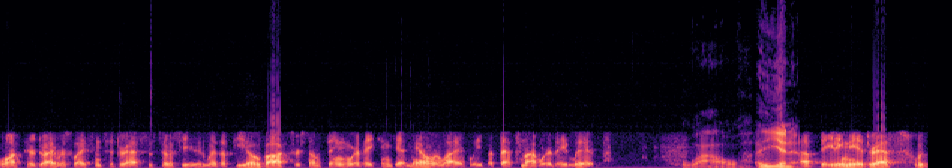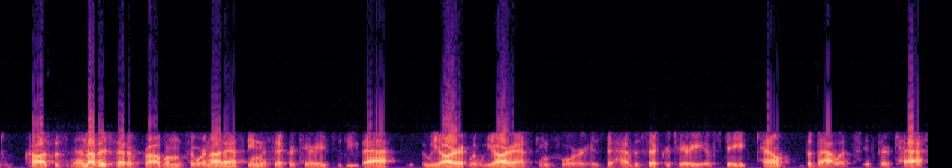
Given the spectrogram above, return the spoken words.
want their driver's license address associated with a PO box or something where they can get mail reliably, but that's not where they live. Wow. Uh, you know, Updating the address would cause another set of problems. So we're not asking the secretary to do that. We are what we are asking for is to have the Secretary of State count the ballots if they're cast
